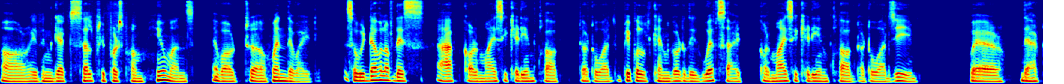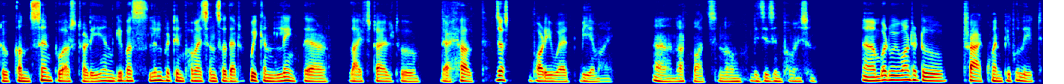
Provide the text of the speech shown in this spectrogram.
or even get self reports from humans about uh, when they were eating. So we developed this app called mycircadianclock.org. People can go to the website called mycircadianclock.org where they have to consent to our study and give us a little bit information so that we can link their lifestyle to their health, just body weight, BMI, uh, not much, no disease information. Um, but we wanted to track when people eat.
